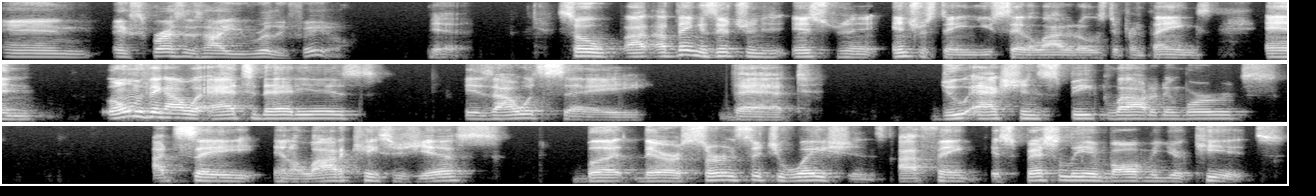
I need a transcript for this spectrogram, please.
and expresses how you really feel. Yeah. So I, I think it's interesting, interesting, interesting. You said a lot of those different things, and the only thing I would add to that is, is I would say that do actions speak louder than words? I'd say in a lot of cases, yes, but there are certain situations I think, especially involving your kids,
